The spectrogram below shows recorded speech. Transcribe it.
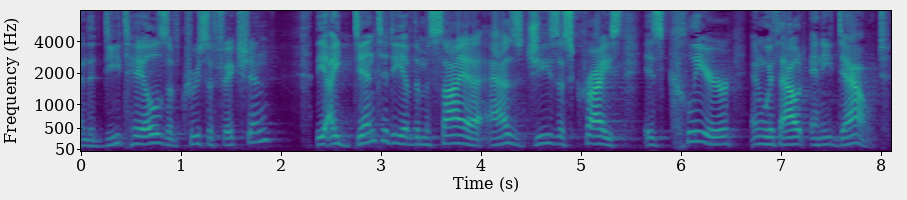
and the details of crucifixion. The identity of the Messiah as Jesus Christ is clear and without any doubt.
